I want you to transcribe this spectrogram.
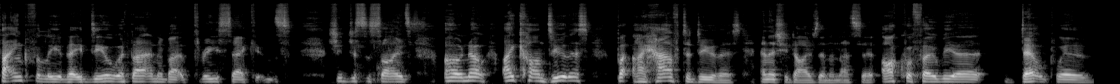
thankfully, they deal with that in about three seconds. She just decides, "Oh no, I can't do this, but I have to do this," and then she dives in, and that's it. Aquaphobia dealt with.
